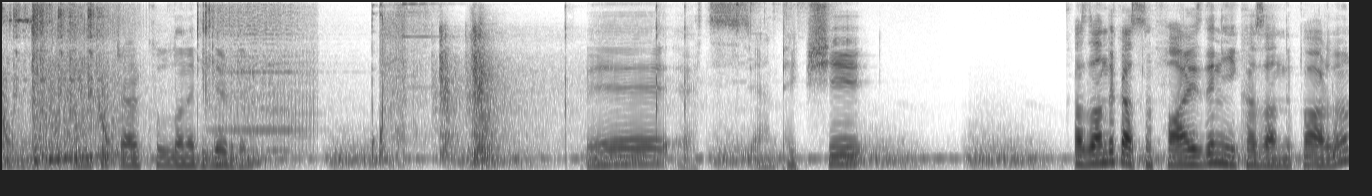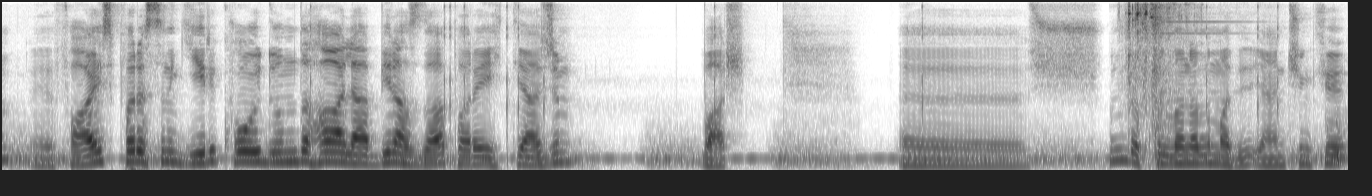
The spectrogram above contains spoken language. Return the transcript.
Bunu tekrar kullanabilirdim. Ve evet yani pek bir şey kazandık aslında. Faizden iyi kazandık pardon. Ee, faiz parasını geri koyduğumda hala biraz daha paraya ihtiyacım var. Ee, şunu da kullanalım hadi. Yani çünkü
